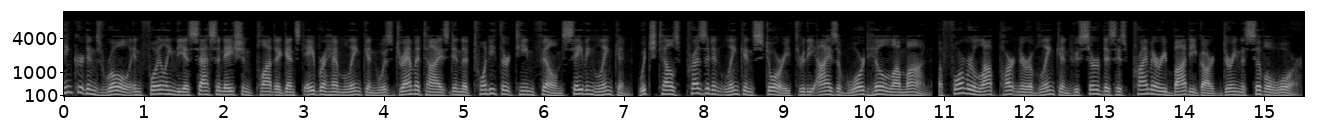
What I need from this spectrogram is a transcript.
Pinkerton's role in foiling the assassination plot against Abraham Lincoln was dramatized in the 2013 film Saving Lincoln, which tells President Lincoln's story through the eyes of Ward Hill Lamon, a former law partner of Lincoln who served as his primary bodyguard during the Civil War.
